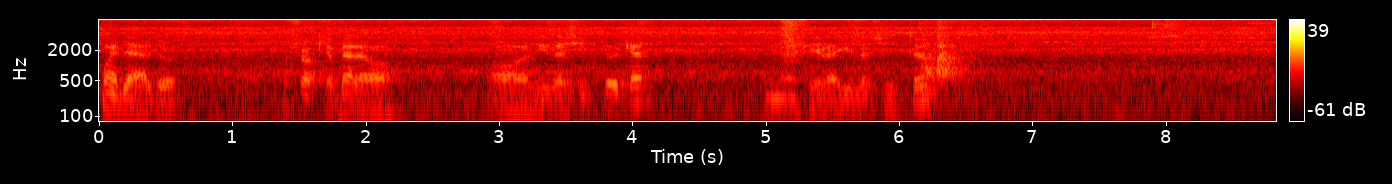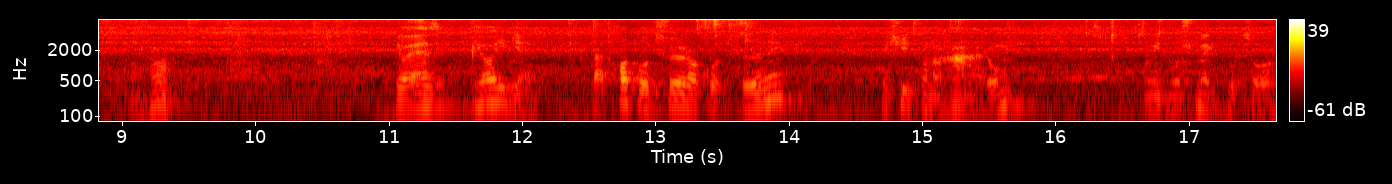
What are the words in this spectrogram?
majd eldől. Most rakja bele a, az ízesítőket, mindenféle ízesítőt. Aha. Ja, ez, ja igen. Tehát hatot fölrakott főni, és itt van a három, amit most megpucol.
